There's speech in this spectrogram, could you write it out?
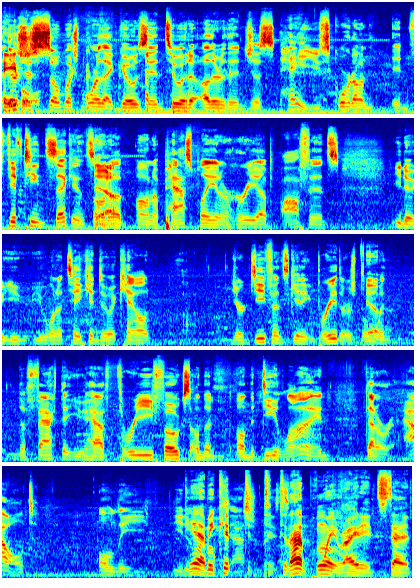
there's just so much more that goes into it other than just hey, you scored on in 15 seconds on a on a pass play and a hurry up offense. You know, you you want to take into account your defense getting breathers, but Yep. when the fact that you have three folks on the on the D line that are out, only you know. yeah, I mean, to, to, to that point, right? It's that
